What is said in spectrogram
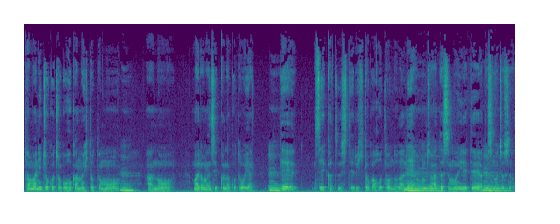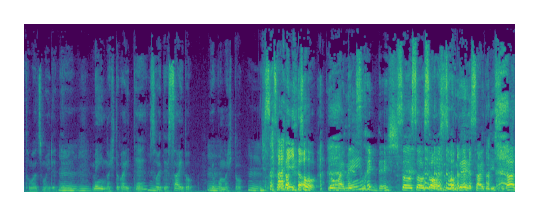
たまにちょこちょこ他の人とも、うん。あのまあ、ロマンチックなことをやって。生活してる人がほとんどだね、うん。もちろん私も入れてうん。私の女子の友達も入れて、うんうん。メインの人がいて、うん。それでサイド、うん。横の人。うん。それがそう「You're my main」like そうそうそう。そうでサイドディッシュが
